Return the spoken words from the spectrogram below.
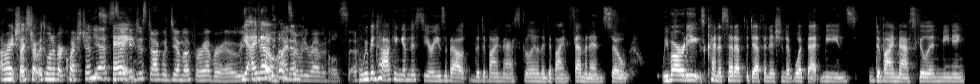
All right should i start with one of our questions? Yes hey. i could just talk with gemma forever. We yeah i know i know. so many rabbit holes so. We've been talking in this series about the divine masculine and the divine feminine so we've already kind of set up the definition of what that means divine masculine meaning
